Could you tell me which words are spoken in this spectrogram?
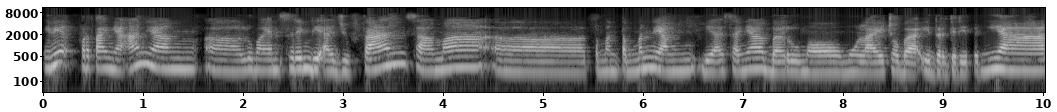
Ini pertanyaan yang eh, lumayan sering diajukan sama eh, teman-teman yang biasanya baru mau mulai coba either jadi penyiar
